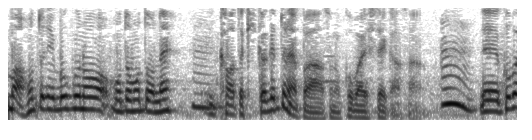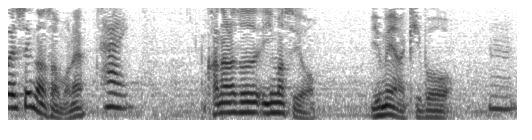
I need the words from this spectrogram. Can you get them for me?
まあ本当に僕のもともとね、変わったきっかけっていうのはやっぱその小林正観さん。うん。で小林正観さんもねはい。必ず言いますよ。夢や希望。うん。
